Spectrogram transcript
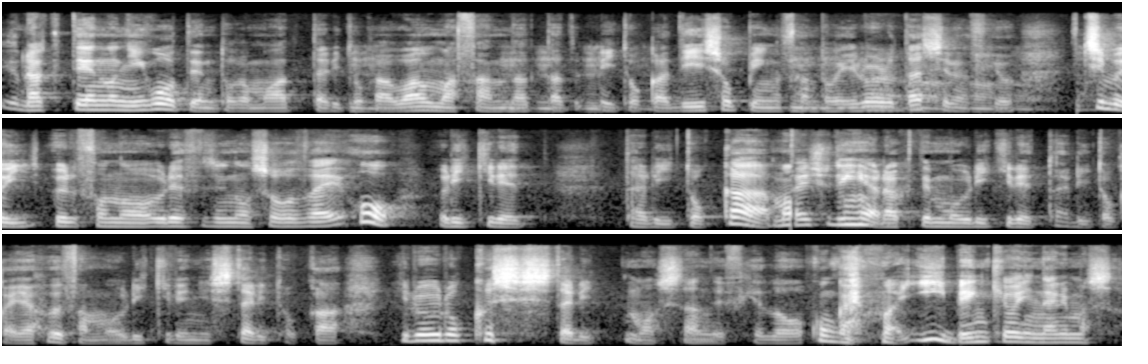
楽天の2号店とかもあったりとか、ワウマさんだったりとか、D ショッピングさんとかいろいろ出してるんですけど、一部その売れ筋の商材を売り切れたりとか、まあ、最終的には楽天も売り切れたりとかヤフーさんも売り切れにしたりとかいろいろ駆使したりもしたんですけど今回まあいい勉強になりました。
